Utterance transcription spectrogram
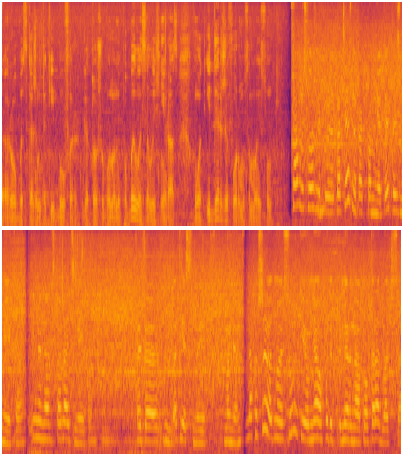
робить, скажімо, такий буфер для того, щоб воно не побилося лишній раз. От, і держить форму самої сумки. Самый сложный пр- процесс, ну как по мне, то это змейка. Именно вставлять змейку. Это м, ответственный момент. На пошив одной сумки у меня уходит примерно полтора-два часа.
